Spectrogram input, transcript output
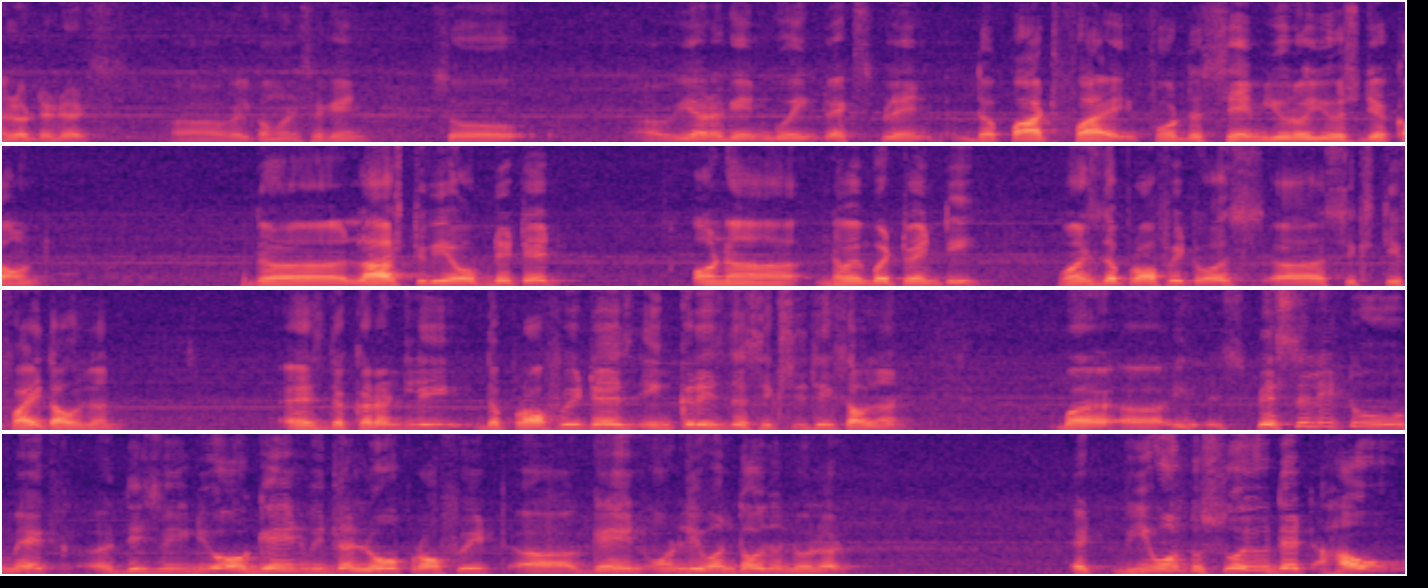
Hello traders, uh, welcome once again. So uh, we are again going to explain the part 5 for the same Euro USD account. The last we have updated on uh, November 20 once the profit was uh, 65,000 as the currently the profit has increased the 66,000 but uh, especially to make uh, this video again with the low profit gain only $1000 it, we want to show you that how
